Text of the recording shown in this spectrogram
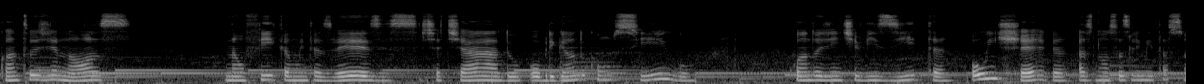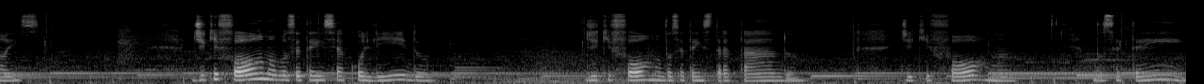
Quantos de nós não fica muitas vezes chateado ou brigando consigo quando a gente visita ou enxerga as nossas limitações. De que forma você tem se acolhido? De que forma você tem se tratado? De que forma você tem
